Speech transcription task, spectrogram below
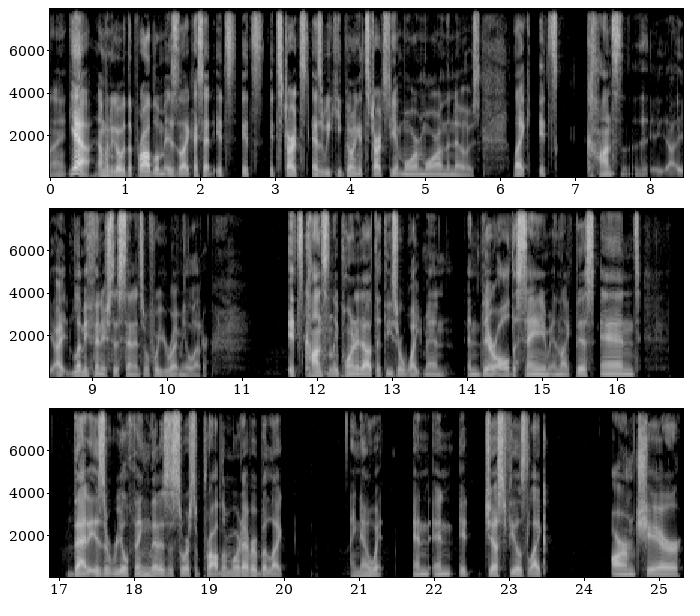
uh, yeah, I'm going to go with the problem is like I said, it's it's it starts as we keep going, it starts to get more and more on the nose. Like it's constant. I, I, let me finish this sentence before you write me a letter. It's constantly pointed out that these are white men and they're all the same and like this and that is a real thing that is a source of problem or whatever but like i know it. And and it just feels like armchair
